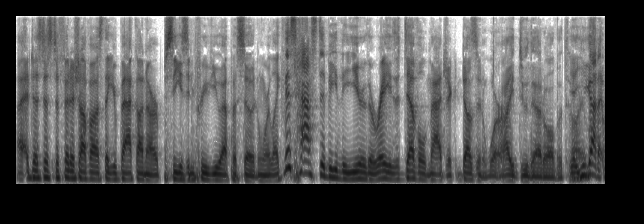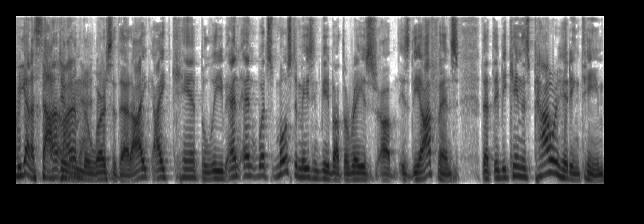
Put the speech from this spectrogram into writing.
uh, just just to finish off, I was thinking back on our season preview episode, and we're like, this has to be the year the Rays devil magic doesn't work. I do that all the time. yeah, you got we got to stop I, doing I'm that. the worst at that. I, I can't believe and and what's most amazing to me about the Rays uh, is the offense that they became this power hitting team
